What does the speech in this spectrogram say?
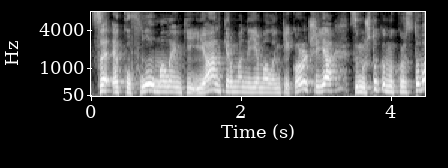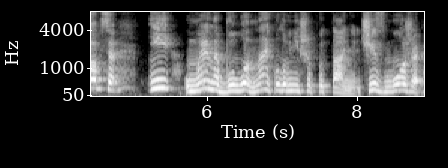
це EcoFlow маленький, і Anker в мене є маленький. Коротше, я цими штуками користувався, і у мене було найголовніше питання: чи зможе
